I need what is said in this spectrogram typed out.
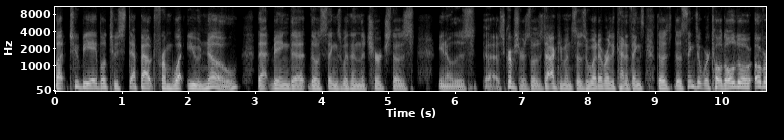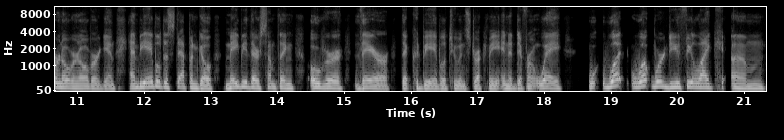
but to be able to step out from what you know that being the those things within the church those you know those uh, scriptures those documents those whatever the kind of things those those things that we're told over, over and over and over again and be able to step and go maybe there's something over there that could be able to instruct me in a different way. What what word do you feel like um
